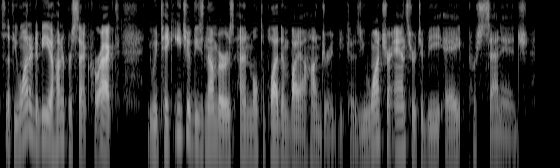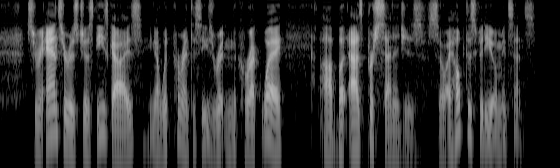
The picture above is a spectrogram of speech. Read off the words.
so if you wanted to be 100% correct, you would take each of these numbers and multiply them by 100 because you want your answer to be a percentage. So your answer is just these guys, you know, with parentheses written the correct way, uh, but as percentages. So I hope this video made sense.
